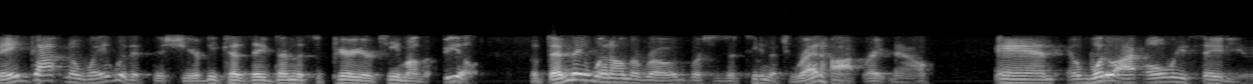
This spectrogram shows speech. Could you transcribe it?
They've gotten away with it this year because they've been the superior team on the field. But then they went on the road versus a team that's red hot right now. And what do I always say to you?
